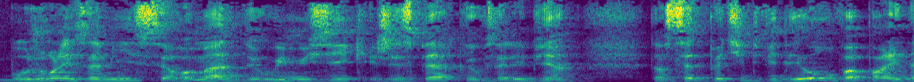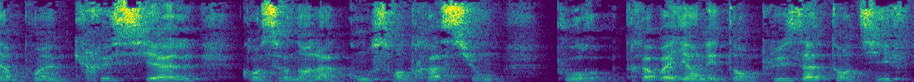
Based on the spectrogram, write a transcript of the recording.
Bonjour les amis, c'est Roman de WeMusic, j'espère que vous allez bien. Dans cette petite vidéo, on va parler d'un point crucial concernant la concentration pour travailler en étant plus attentif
